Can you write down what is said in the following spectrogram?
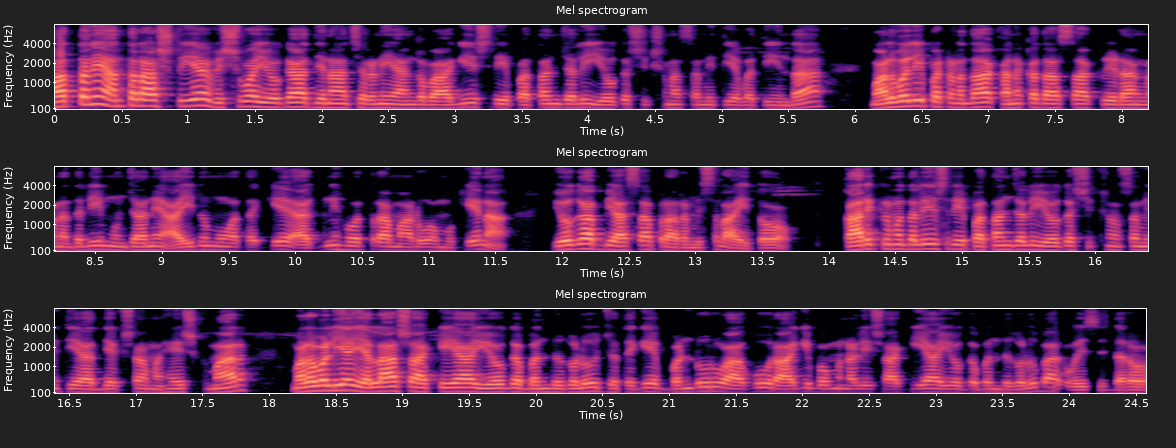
ಹತ್ತನೇ ಅಂತಾರಾಷ್ಟ್ರೀಯ ವಿಶ್ವ ಯೋಗ ದಿನಾಚರಣೆಯ ಅಂಗವಾಗಿ ಶ್ರೀ ಪತಂಜಲಿ ಯೋಗ ಶಿಕ್ಷಣ ಸಮಿತಿಯ ವತಿಯಿಂದ ಮಳವಳ್ಳಿ ಪಟ್ಟಣದ ಕನಕದಾಸ ಕ್ರೀಡಾಂಗಣದಲ್ಲಿ ಮುಂಜಾನೆ ಐದು ಮೂವತ್ತಕ್ಕೆ ಅಗ್ನಿಹೋತ್ರ ಮಾಡುವ ಮುಖೇನ ಯೋಗಾಭ್ಯಾಸ ಪ್ರಾರಂಭಿಸಲಾಯಿತು. ಕಾರ್ಯಕ್ರಮದಲ್ಲಿ ಶ್ರೀ ಪತಂಜಲಿ ಯೋಗ ಶಿಕ್ಷಣ ಸಮಿತಿಯ ಅಧ್ಯಕ್ಷ ಮಹೇಶ್ ಕುಮಾರ್, ಮಳವಳ್ಳಿಯ ಎಲ್ಲಾ ಶಾಖೆಯ ಯೋಗ ಬಂಧುಗಳು ಜೊತೆಗೆ ಬಂಡೂರು ಹಾಗೂ ರಾಗಿಬೊಮ್ಮನಹಳ್ಳಿ ಶಾಖೆಯ ಯೋಗ ಬಂಧುಗಳು ಭಾಗವಹಿಸಿದ್ದರು.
